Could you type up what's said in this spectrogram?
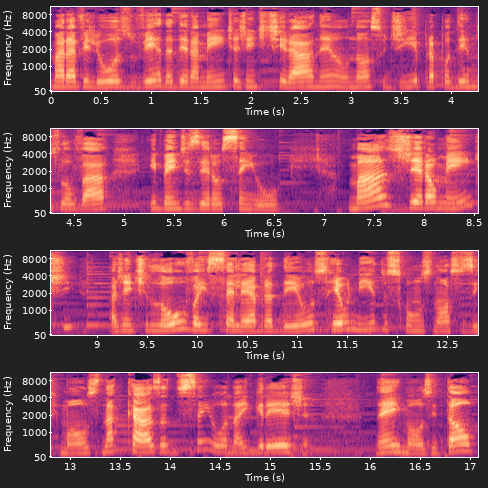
maravilhoso verdadeiramente a gente tirar né, o nosso dia para podermos louvar e bendizer ao Senhor. Mas geralmente a gente louva e celebra a Deus reunidos com os nossos irmãos na casa do Senhor, na igreja, né, irmãos? Então,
